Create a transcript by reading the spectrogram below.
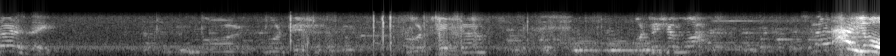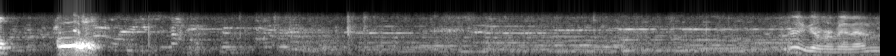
Thursday. More, Morticia. Morticia? Morticia what? Ah, you little fool! I think over a minute, Adam.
